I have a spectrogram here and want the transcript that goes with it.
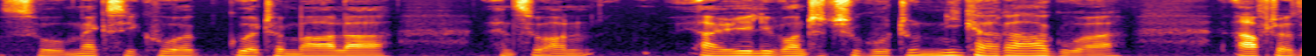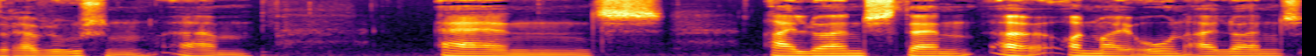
So Mexico, Guatemala, and so on. I really wanted to go to Nicaragua after the revolution. Um, and I learned then uh, on my own, I learned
